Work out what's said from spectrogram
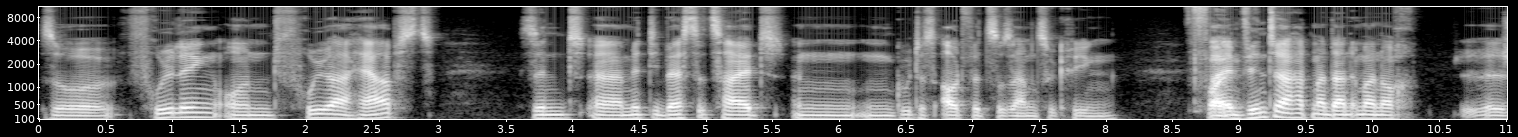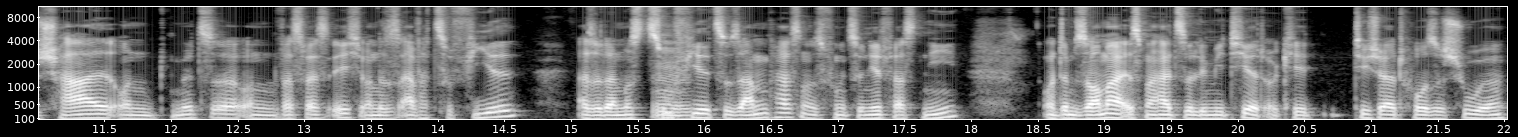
so Frühling und früher Herbst sind äh, mit die beste Zeit, ein, ein gutes Outfit zusammenzukriegen. Voll. Weil im Winter hat man dann immer noch äh, Schal und Mütze und was weiß ich und es ist einfach zu viel. Also dann muss zu mhm. viel zusammenpassen und es funktioniert fast nie. Und im Sommer ist man halt so limitiert, okay, T-Shirt, Hose, Schuhe.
